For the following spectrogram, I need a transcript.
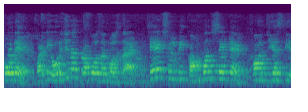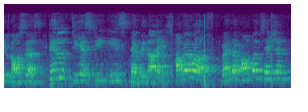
coded, but the original proposal was that states will be compensated for GST losses till GST is stabilized. However, when the compensation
